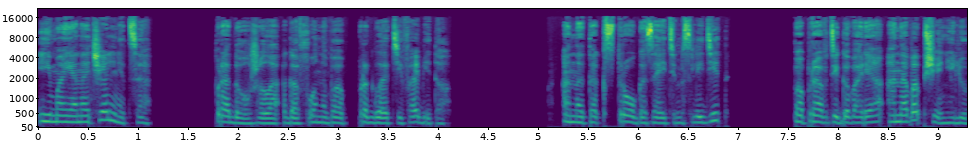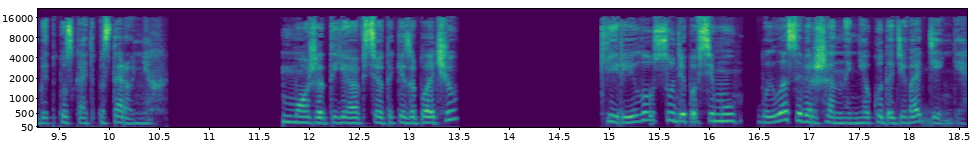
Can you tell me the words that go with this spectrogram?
«И моя начальница», — продолжила Агафонова, проглотив обиду, она так строго за этим следит. По правде говоря, она вообще не любит пускать посторонних. Может, я все таки заплачу? Кириллу, судя по всему, было совершенно некуда девать деньги.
